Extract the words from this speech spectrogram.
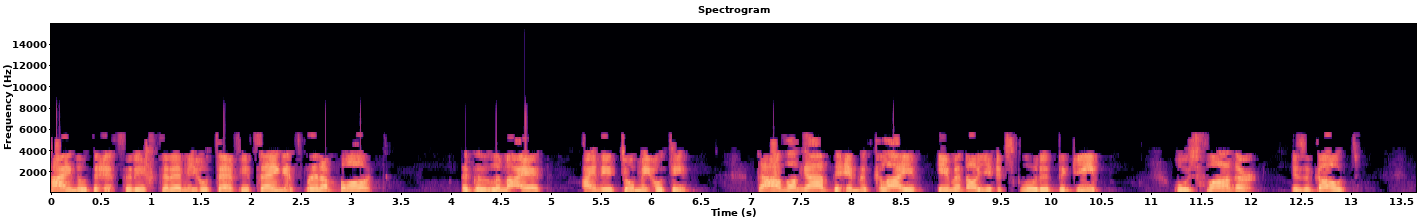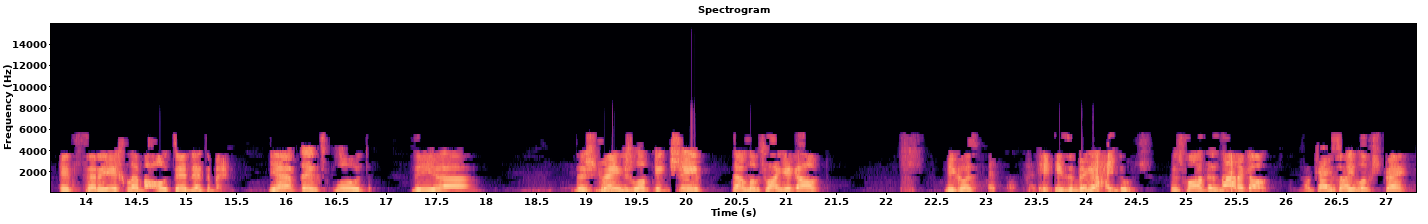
Hainu de itzrich tere mi'utef. You're saying it's lirabot. It's lema'et. I need two mi'utim. The avagav, the imit klayim, even though you excluded the geep, whose father is a goat, it's tzarich lema'ute nidme. You have to exclude the, uh, the strange looking sheep that looks like a goat. Because he's a bigger hidush. His father's not a goat. Okay, so he looks strange.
